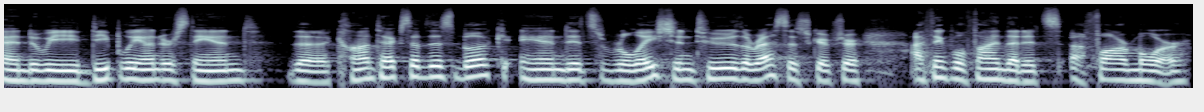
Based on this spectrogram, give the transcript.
and we deeply understand the context of this book and its relation to the rest of Scripture, I think we'll find that it's uh, far more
